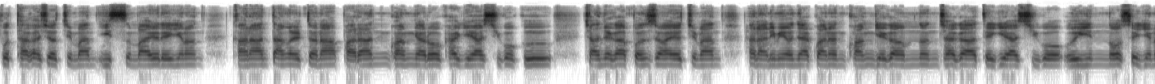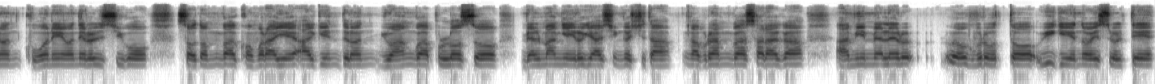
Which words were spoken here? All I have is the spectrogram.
부탁하셨지만 이스마엘에게는 가나안 땅을 떠나 바란 광야로 가게 하시고 그 자녀가 번성하였지만 하나님의 언약과는 관계가 없는 자가 되게 하시고 의인 노색에는 구원 의 은혜를 주시고 소돔과 고모라의 악인들은 유황과 불로서 멸망에 이르게 하신 것이다. 아브라함과 사라가 아미멜레로 로부터 위기에 놓였을 때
